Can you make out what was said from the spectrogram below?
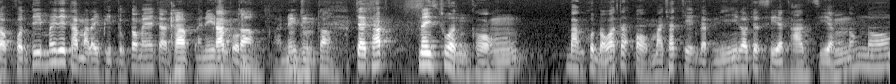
ต่อคนที่ไม่ได้ทำอะไรผิดถูกต้องไหมอาจารย์ครับ อันนี้ครับถูกต้องผมอันนี้ถูกต้อง อาจารย์ครับในส่วนของบางคนบอกว่าถ้าออกมาชัดเจนแบบนี้ เราจะเสียฐานเสียงน้อง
